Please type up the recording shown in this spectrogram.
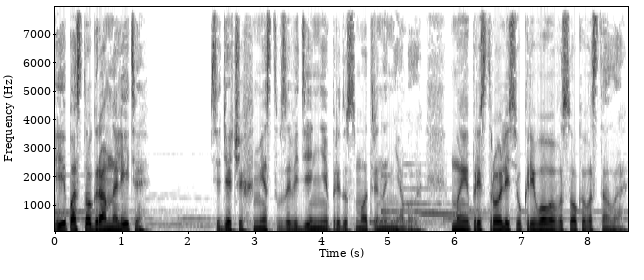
«И по сто грамм налейте». Сидячих мест в заведении предусмотрено не было. Мы пристроились у кривого высокого стола.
